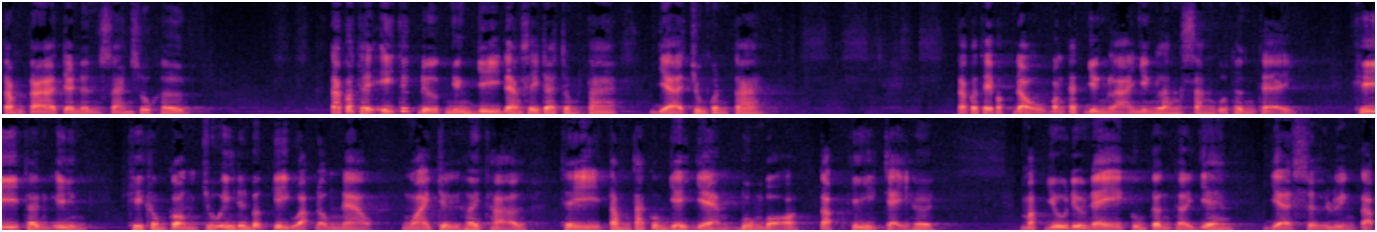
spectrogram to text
Tâm ta trở nên sáng suốt hơn. ta có thể ý thức được những gì đang xảy ra trong ta và chung quanh ta. Ta có thể bắt đầu bằng cách dừng lại những lăng xăng của thân thể. Khi thân yên, khi không còn chú ý đến bất kỳ hoạt động nào ngoại trừ hơi thở, thì tâm ta cũng dễ dàng buông bỏ tập khí chạy hơi. Mặc dù điều này cũng cần thời gian và sự luyện tập.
